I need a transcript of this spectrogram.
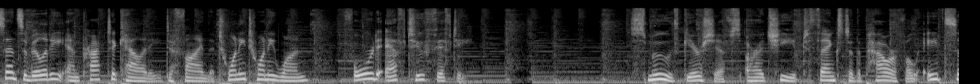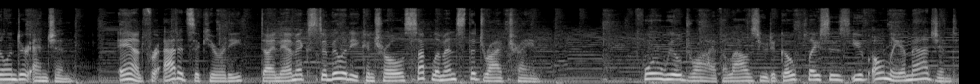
Sensibility and practicality define the 2021 Ford F-250. Smooth gear shifts are achieved thanks to the powerful eight-cylinder engine. And for added security, Dynamic Stability Control supplements the drivetrain. Four-wheel drive allows you to go places you've only imagined.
